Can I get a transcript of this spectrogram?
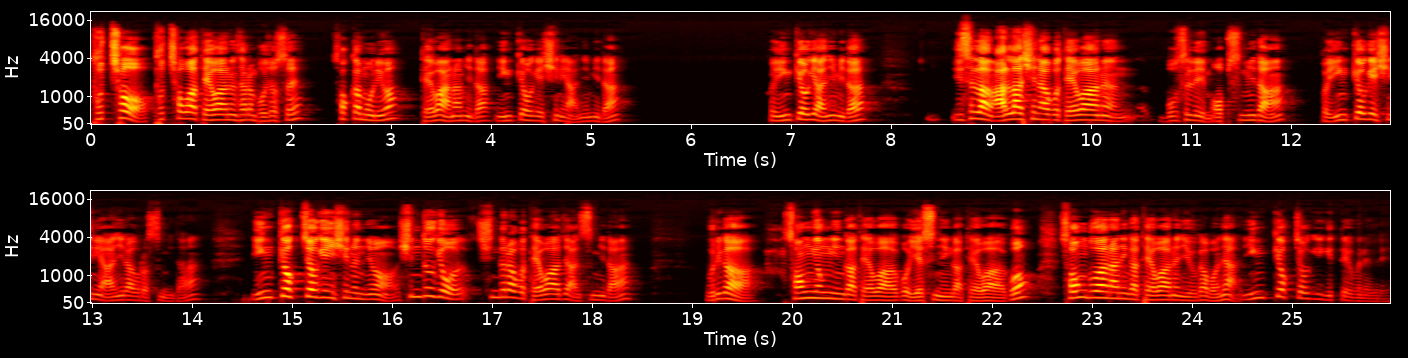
부처, 부처와 대화하는 사람 보셨어요? 석가모니와 대화 안 합니다. 인격의 신이 아닙니다. 그 인격이 아닙니다. 이슬람 알라 신하고 대화하는 모슬림 없습니다. 그 인격의 신이 아니라 그렇습니다. 인격적인 신은요, 힌두교 신들하고 대화하지 않습니다. 우리가 성령님과 대화하고 예수님과 대화하고 성부 하나님과 대화하는 이유가 뭐냐? 인격적이기 때문에 그래요.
